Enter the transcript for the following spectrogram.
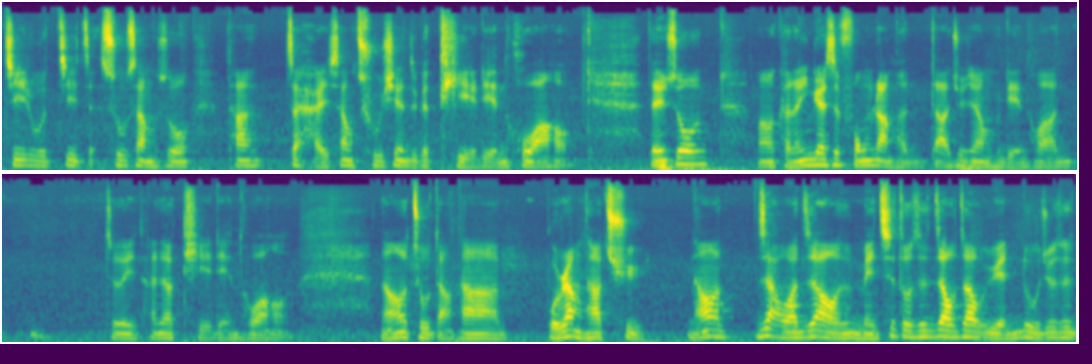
记录记载书上说，他在海上出现这个铁莲花哈，等于说啊，可能应该是风浪很大，就像莲花，所以它叫铁莲花哈，然后阻挡他不让他去，然后绕啊绕，每次都是绕绕原路，就是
